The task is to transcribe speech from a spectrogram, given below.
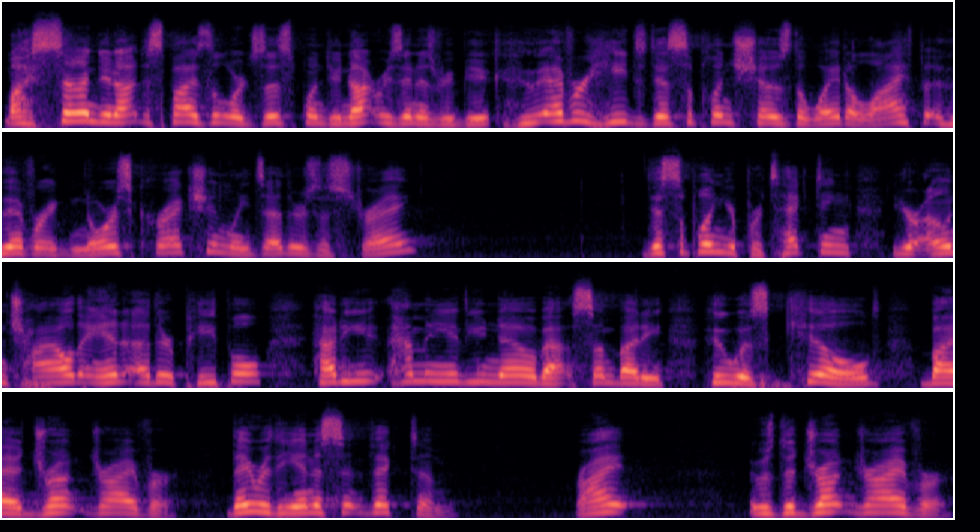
My son, do not despise the Lord's discipline, do not resent his rebuke. Whoever heeds discipline shows the way to life, but whoever ignores correction leads others astray. Discipline, you're protecting your own child and other people. How, do you, how many of you know about somebody who was killed by a drunk driver? They were the innocent victim, right? It was the drunk driver.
